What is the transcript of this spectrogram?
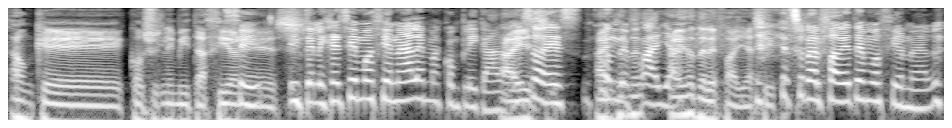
aunque con sus limitaciones. Sí, inteligencia emocional es más complicada. Ahí Eso sí, es ahí donde falla. Ahí es donde le falla, sí. Es un alfabeto emocional.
